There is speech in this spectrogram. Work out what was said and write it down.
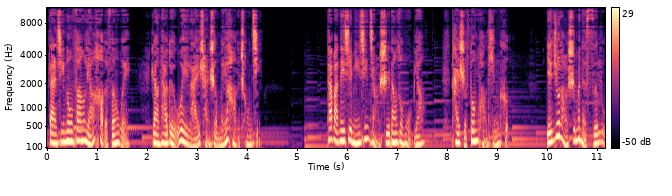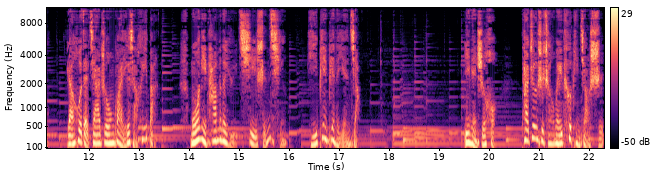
但新东方良好的氛围让他对未来产生美好的憧憬。他把那些明星讲师当做目标，开始疯狂听课，研究老师们的思路，然后在家中挂一个小黑板，模拟他们的语气神情，一遍遍的演讲。一年之后。他正式成为特聘教师。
